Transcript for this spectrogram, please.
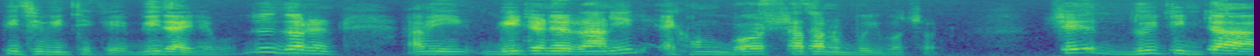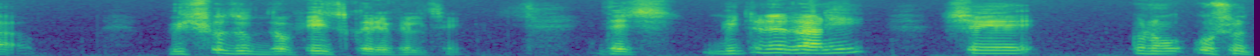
পৃথিবী থেকে বিদায় নেব। ধরেন, আমি ব্রিটেনের রানীর এখন বয়স সাতানব্বই বছর। সে দুই তিনটা বিশ্বযুদ্ধ ফেস করে ফেলছে। দেশ ব্রিটেনের রানী, সে কোনো ওষুধ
